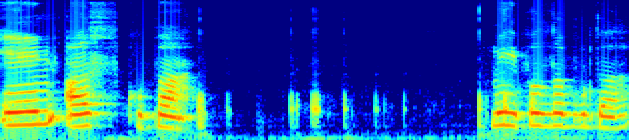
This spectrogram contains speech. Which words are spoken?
En az kupa. Maple da burada.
